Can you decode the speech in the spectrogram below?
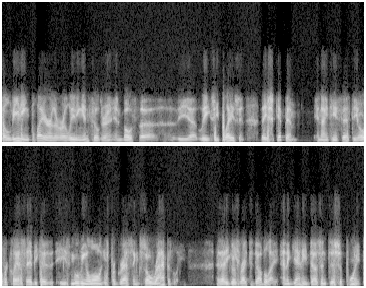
the leading player or leading infielder in, both the the leagues he plays in. They skip him in 1950 over Class A because he's moving along. He's progressing so rapidly that he goes right to Double A. And again, he doesn't disappoint.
